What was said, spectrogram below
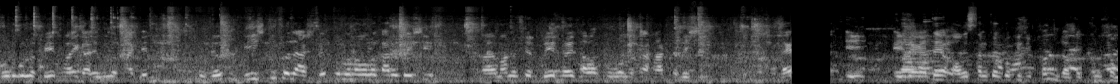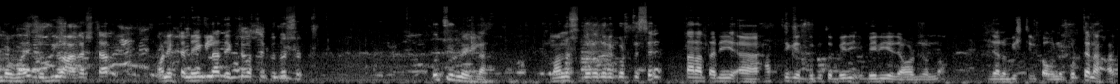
রোডগুলো বের হয় গাড়িগুলো থাকে। তো যেহেতু বৃষ্টি চলে আসছে তুলনামূলক আরও বেশি মানুষের বের হয়ে যাওয়ার প্রবণতা হারটা বেশি। এই এই জায়গাতে অবস্থান করব কিছুক্ষণ যতক্ষণ সম্ভব হয়। যদিও আকাশটা অনেকটা মেঘলা দেখতে পাচ্ছেন একটু দর্শক। প্রচুর মেঘলা। মানুষ দৌড়াদৌড়ি করতেছে তাড়াতাড়ি হাত থেকে দ্রুত বেরিয়ে বেরিয়ে যাওয়ার জন্য যেন বৃষ্টির কবলে পড়তে না হয়।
